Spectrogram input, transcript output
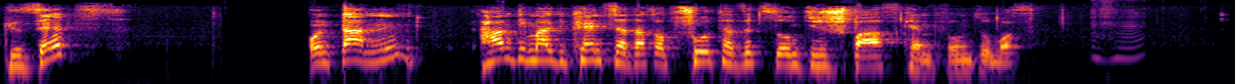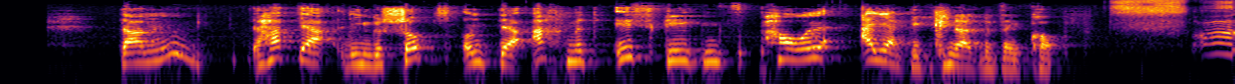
gesetzt und dann haben die mal, du kennst ja das auf Schulter sitzt und diese Spaßkämpfe und sowas. Mhm. Dann hat der ihn geschubst und der Ahmed ist gegen Paul Eier geknallt mit seinem Kopf. Oh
